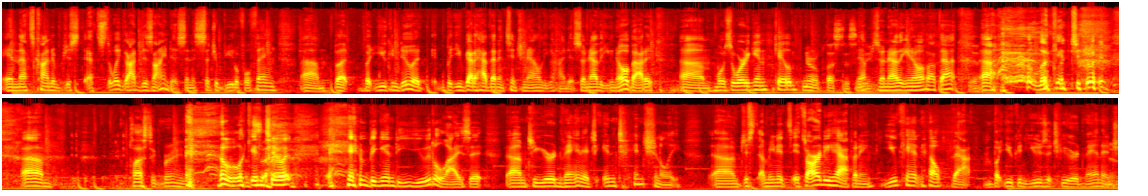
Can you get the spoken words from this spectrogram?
And that's kind of just, that's the way God designed us. And it's such a beautiful thing. Um, but, but you can do it, but you've got to have that intentionality behind it. So now that you know about it, um, what was the word again, Caleb? neuroplasticity Yep. So now that you know about that, Yeah. uh, look into it. Um, plastic brains look into it and begin to utilize it um, to your advantage intentionally. Uh, just, I mean, it's it's already happening. You can't help that, but you can use it to your advantage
